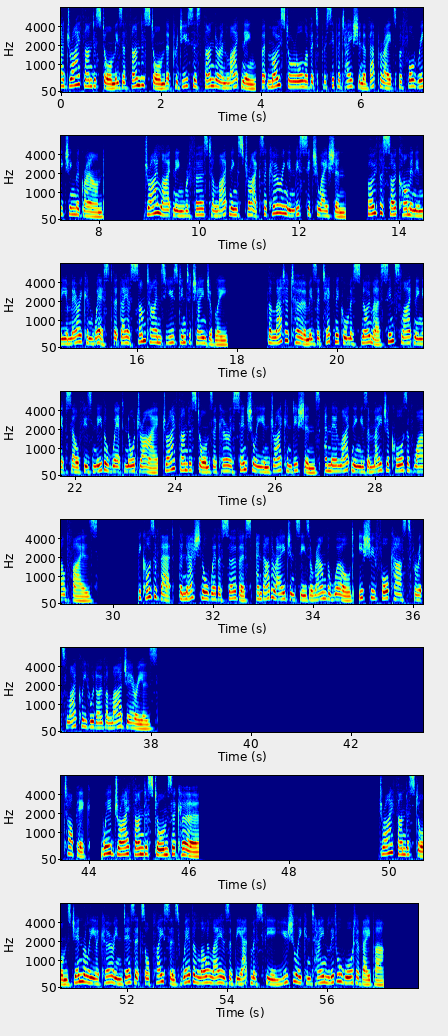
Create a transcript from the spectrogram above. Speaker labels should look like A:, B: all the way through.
A: A dry thunderstorm is a thunderstorm that produces thunder and lightning, but most or all of its precipitation evaporates before reaching the ground. Dry lightning refers to lightning strikes occurring in this situation. Both are so common in the American West that they are sometimes used interchangeably. The latter term is a technical misnomer since lightning itself is neither wet nor dry. Dry thunderstorms occur essentially in dry conditions, and their lightning is a major cause of wildfires. Because of that, the National Weather Service, and other agencies around the world, issue forecasts for its likelihood over large areas. Where dry thunderstorms occur Dry thunderstorms generally occur in deserts or places where the lower layers of the atmosphere usually contain little water vapor.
